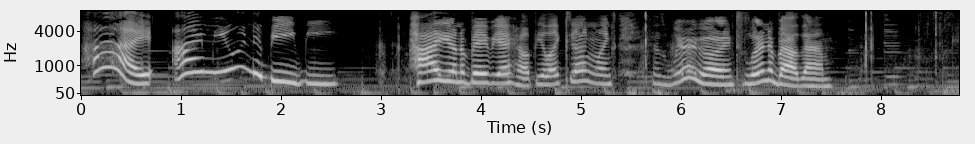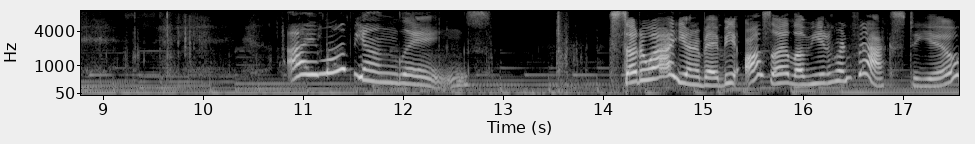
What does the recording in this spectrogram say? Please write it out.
Hi, I'm Unibaby. Hi, Unibaby. I hope you like younglings because we're going to learn about them. I love younglings. So do I, Unibaby. Also, I love unicorn facts. Do you?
